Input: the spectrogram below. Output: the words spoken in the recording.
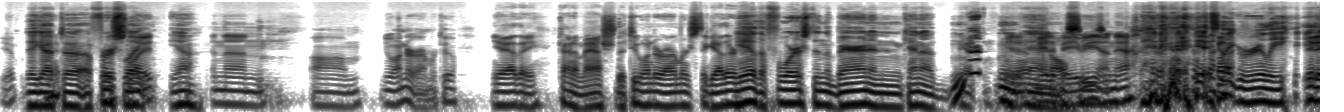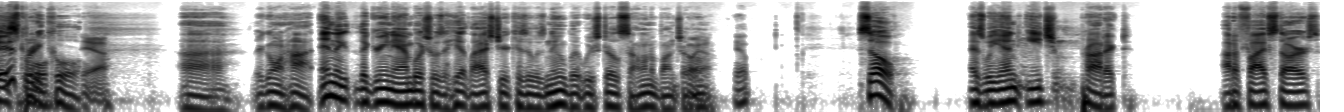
Yep. They got uh, a first, First light. light. Yeah. And then um, new Under Armour too. Yeah, they kind of mashed the two Under Armours together. Yeah, the forest and the Barren and kind of Yeah, yeah, Made a baby and yeah. it's like really It is pretty cool. Yeah, Uh, they're going hot. And the the green ambush was a hit last year because it was new, but we're still selling a bunch of oh them. yeah, yep. So, as we end each product out of five stars,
